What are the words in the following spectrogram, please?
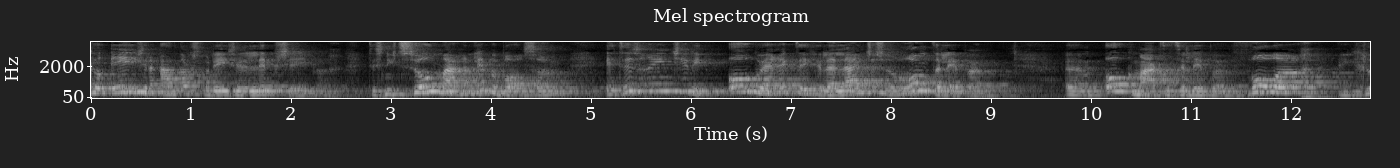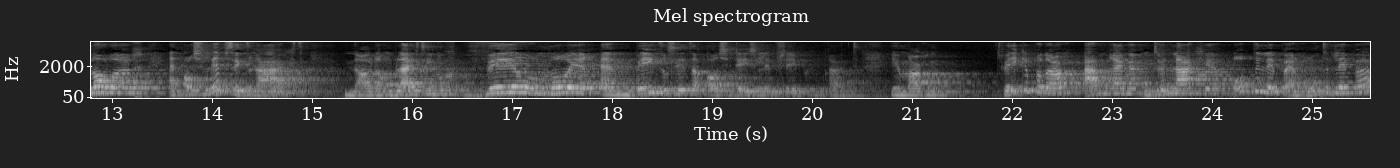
ik wil even de aandacht voor deze lipshaper. Het is niet zomaar een lippenbalsem, het is er eentje die ook werkt tegen de lijntjes rond de lippen. Ehm, ook maakt het de lippen voller en gladder. En als je lipstick draagt, nou dan blijft hij nog veel mooier en beter zitten als je deze lipshaper gebruikt. Je mag hem twee keer per dag aanbrengen, een dun laagje op de lippen en rond de lippen.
